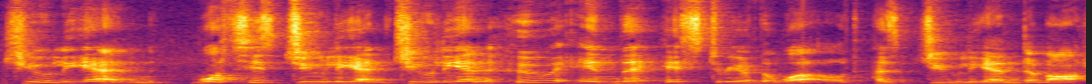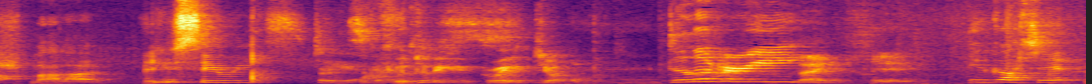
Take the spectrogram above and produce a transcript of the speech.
Julienne? What is Julienne? Julienne, who in the history of the world has Julienne de Marshmallow? Are you serious? You're doing a great job. Delivery! Thank you. You got it.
